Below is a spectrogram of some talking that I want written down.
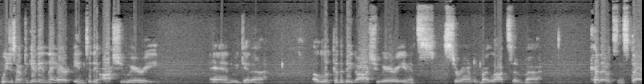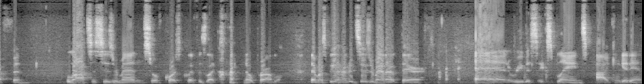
We just have to get in there, into the ossuary. And we get a, a look at the big ossuary, and it's surrounded by lots of uh, cutouts and stuff, and lots of scissor men. So, of course, Cliff is like, no problem. There must be a hundred scissor men out there. And Rebis explains, I can get in.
